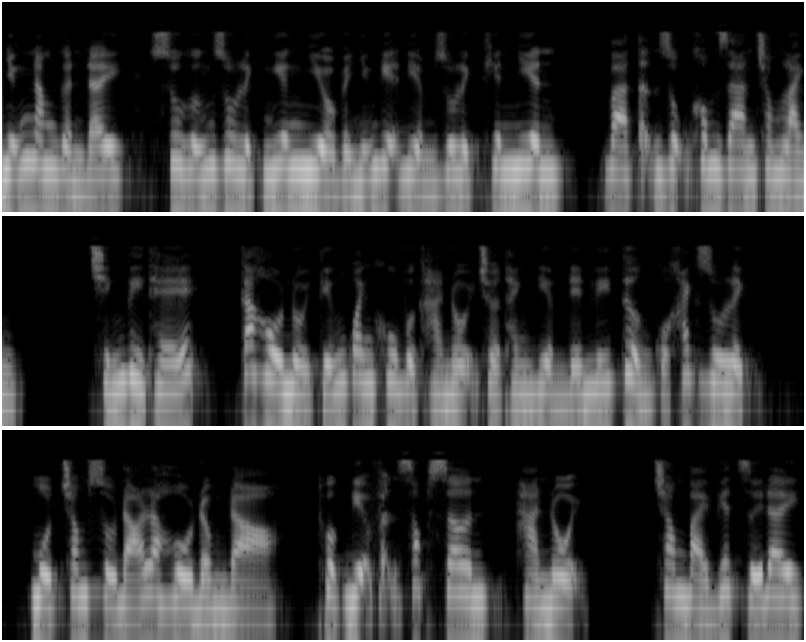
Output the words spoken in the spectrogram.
Những năm gần đây, xu hướng du lịch nghiêng nhiều về những địa điểm du lịch thiên nhiên và tận dụng không gian trong lành. Chính vì thế, các hồ nổi tiếng quanh khu vực Hà Nội trở thành điểm đến lý tưởng của khách du lịch. Một trong số đó là Hồ Đồng Đỏ, thuộc địa phận Sóc Sơn, Hà Nội. Trong bài viết dưới đây,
